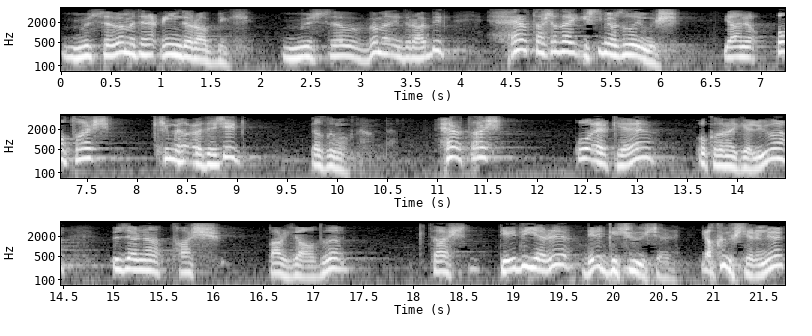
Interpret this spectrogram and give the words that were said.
Müsevvemeten inde rabbik Müsevvemen inde rabbik her taşta da isim yazılıymış. Yani o taş kime ödeyecek yazılı muhtemelen. Her taş o erkeğe o kadına geliyor. Üzerine taşlar yağdı. Taş değdi yeri delip geçiyor içeri. Yakıyor işlerini.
